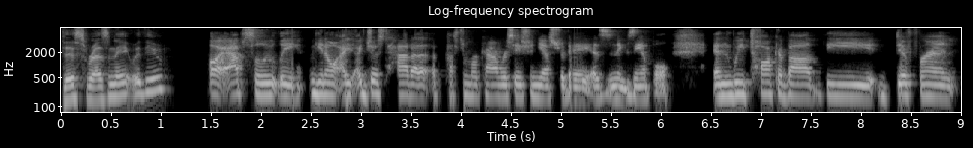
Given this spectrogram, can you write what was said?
this resonate with you? Oh, absolutely. You know, I, I just had a, a, customer conversation yesterday as an example, and we talk about the different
